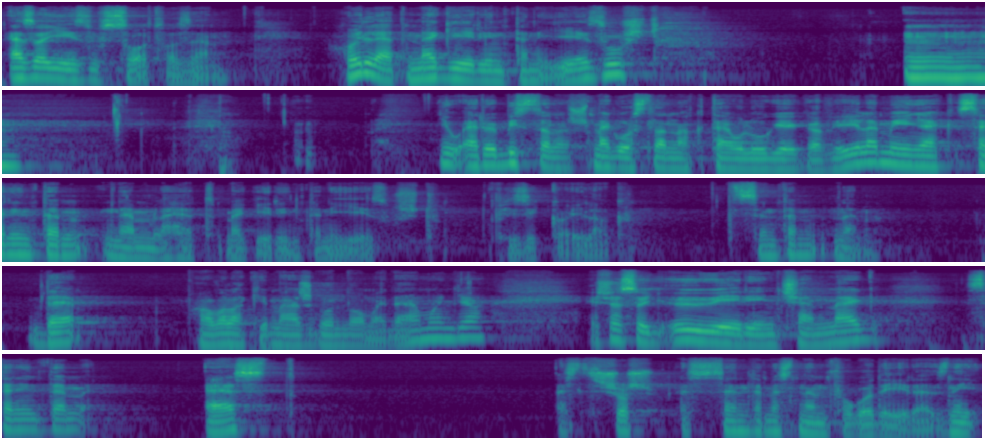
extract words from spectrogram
ez a Jézus szólt hozzám. Hogy lehet megérinteni Jézust? Mm. Jó, erről biztos megoszlanak teológiai a vélemények. Szerintem nem lehet megérinteni Jézust fizikailag. Szerintem nem. De ha valaki más gondol, majd elmondja. És az, hogy ő érintsen meg, szerintem ezt, ezt, sos, ezt, szerintem ezt nem fogod érezni.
